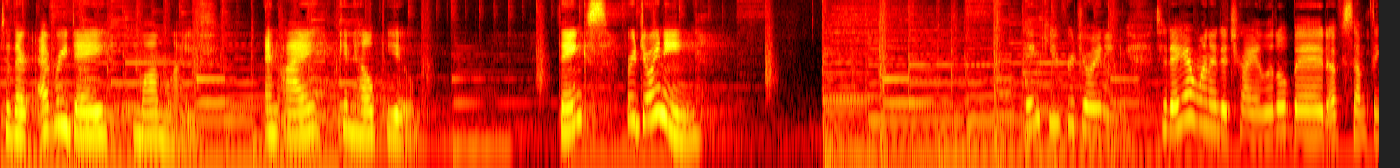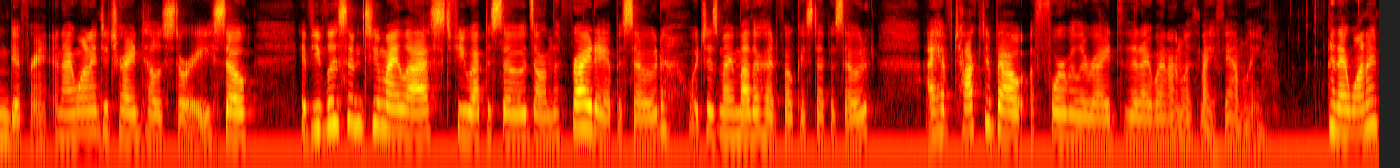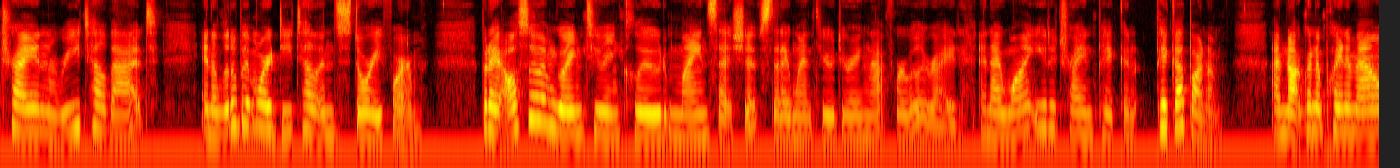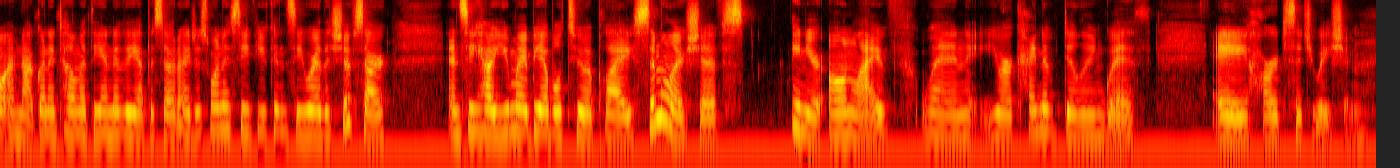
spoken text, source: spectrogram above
to their everyday mom life, and I can help you. Thanks for joining. Thank you for joining. Today I wanted to try a little bit of something different, and I wanted to try and tell a story. So, if you've listened to my last few episodes on the Friday episode, which is my motherhood focused episode, I have talked about a four wheeler ride that I went on with my family. And I want to try and retell that in a little bit more detail in story form. But I also am going to include mindset shifts that I went through during that four wheeler ride, and I want you to try and pick an, pick up on them. I'm not going to point them out. I'm not going to tell them at the end of the episode. I just want to see if you can see where the shifts are, and see how you might be able to apply similar shifts in your own life when you're kind of dealing with a hard situation.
